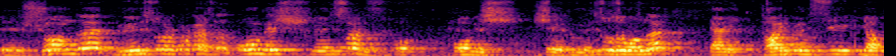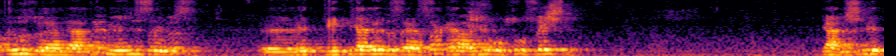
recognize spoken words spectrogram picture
E, şu anda mühendis olarak bakarsanız 15 mühendis vardır. O 15 şey yakın mühendis. O zamanlar yani tarih mühendisliği yaptığımız dönemlerde mühendis sayımız e, ve teknikerleri de sayarsak herhalde 30-35'ti. Yani şimdi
